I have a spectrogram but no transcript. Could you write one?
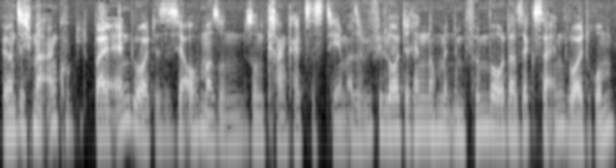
wenn man sich mal anguckt, bei Android ist es ja auch immer so ein, so ein Krankheitssystem. Also wie viele Leute rennen noch mit einem 5er oder 6er Android rum,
